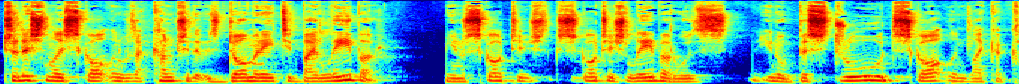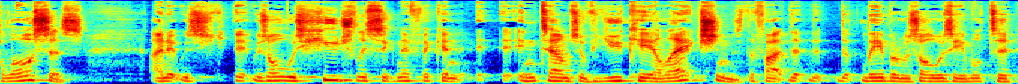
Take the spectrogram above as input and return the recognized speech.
traditionally Scotland was a country that was dominated by Labour. You know, Scottish Scottish Labour was you know bestrode Scotland like a colossus, and it was it was always hugely significant in terms of UK elections. The fact that, that, that Labour was always able to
